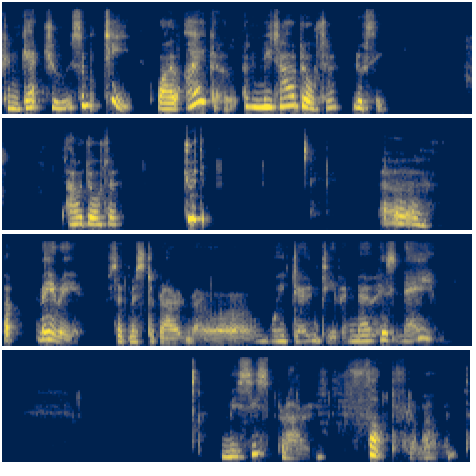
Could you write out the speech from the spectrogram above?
can get you some tea while I go and meet our daughter, Lucy. Our daughter, Judy. Uh, but Mary, said Mr. Brown. Oh, we don't even know his name. Mrs. Brown thought for a moment.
